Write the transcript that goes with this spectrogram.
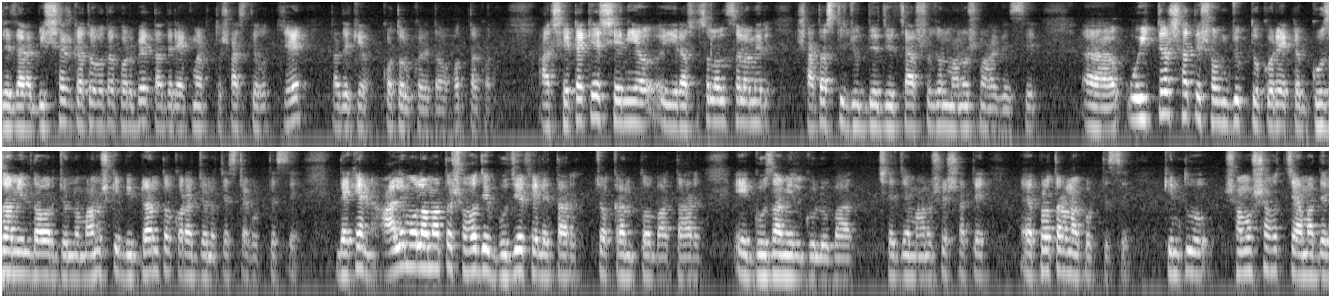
যে যারা বিশ্বাসঘাতকতা করবে, তাদের একমাত্র শাস্তি হচ্ছে তাদেরকে কতল করে দেওয়া, হত্যা করা। আর সেটাকে সে নিয়ে এই রাসুসাল্লাহ সাল্লামের সাতাশটি যুদ্ধে যে চারশো জন মানুষ মারা গেছে ওইটার সাথে সংযুক্ত করে একটা গোজামিল দেওয়ার জন্য, মানুষকে বিভ্রান্ত করার জন্য চেষ্টা করতেছে। দেখেন, আলেম ওলামা তো সহজে বুঝে ফেলে তার চক্রান্ত বা তার এই গোজামিলগুলো বা সে যে মানুষের সাথে প্রতারণা করতেছে। কিন্তু সমস্যা হচ্ছে আমাদের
